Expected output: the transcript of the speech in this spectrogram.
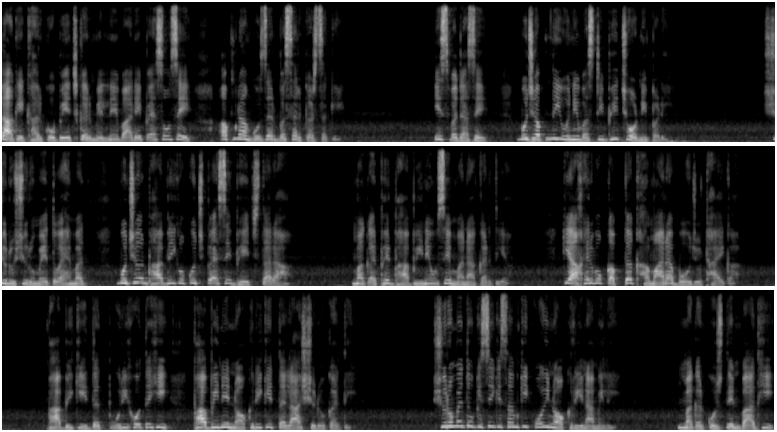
ताकि घर को बेचकर मिलने वाले पैसों से अपना गुजर बसर कर सके। इस वजह से मुझे अपनी यूनिवर्सिटी भी छोड़नी पड़ी। शुरू शुरू में तो अहमद मुझे और भाभी को कुछ पैसे भेजता रहा, मगर फिर भाभी ने उसे मना कर दिया कि आखिर वो कब तक हमारा बोझ उठाएगा। भाभी की इद्दत पूरी होते ही भाभी ने नौकरी की तलाश शुरू कर दी। शुरू में तो किसी किस्म की कोई नौकरी ना मिली, मगर कुछ दिन बाद ही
